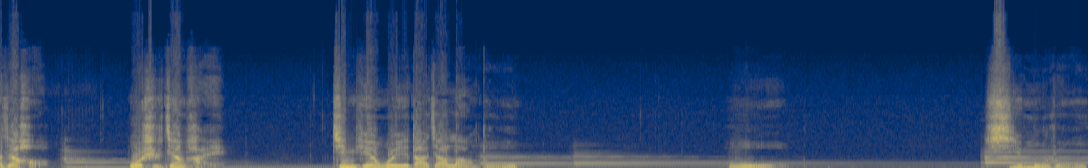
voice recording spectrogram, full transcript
大家好，我是江海，今天为大家朗读《雾》，席慕容。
